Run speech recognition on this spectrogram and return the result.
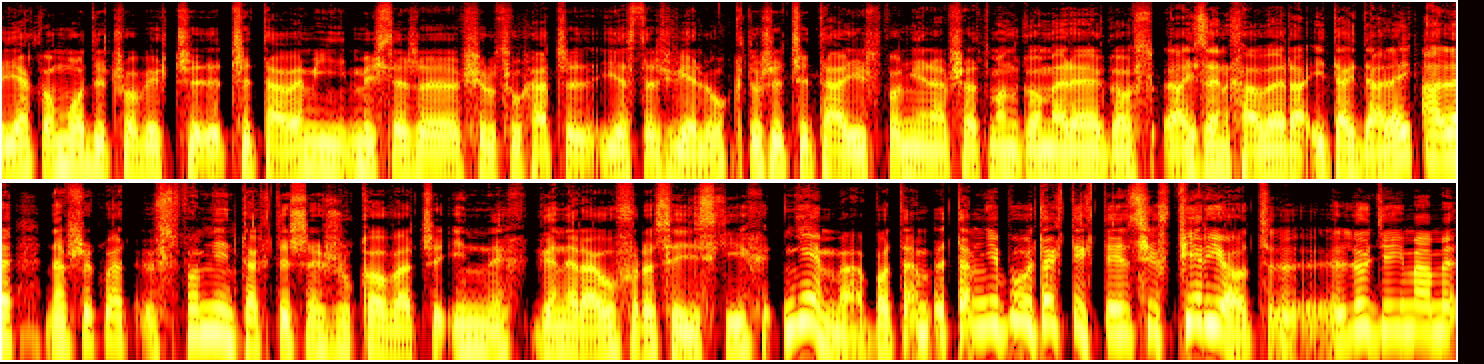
jako młody człowiek czy, czytałem i myślę, że wśród słuchaczy jest też wielu, którzy czytali wspomnienia na przykład Montgomery'ego, Eisenhowera i tak dalej, ale na przykład wspomnień taktycznych Żukowa czy innych generałów rosyjskich nie ma, bo tam, tam nie było taktyk, to jest w period. Ludzi mamy,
